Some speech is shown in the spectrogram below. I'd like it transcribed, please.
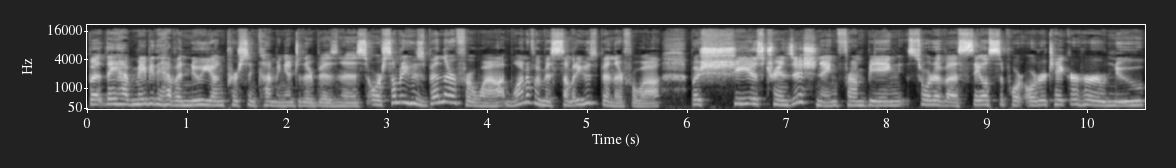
but they have maybe they have a new young person coming into their business or somebody who's been there for a while. One of them is somebody who's been there for a while but she is transitioning from being sort of a sales support order taker. Her new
